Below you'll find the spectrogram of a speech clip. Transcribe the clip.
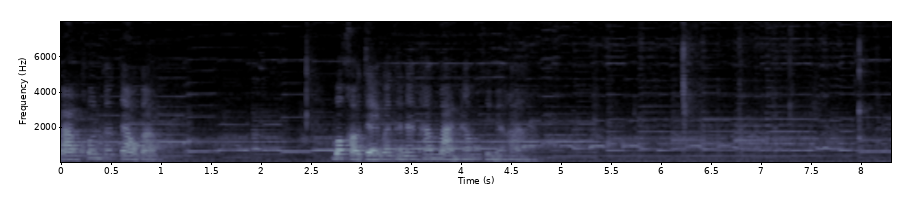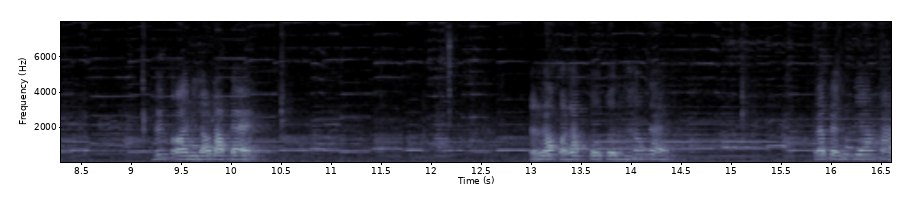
บางคนเขาเจ้ากับบ่เข้าใจวัฒนธรรมบ้านเฮาสิแม่ค่ะนั่นตอนนี้เรารับได้แล้วเราก็รับตัวตนเข้าได้รับได้ทุกอย่างค่ะ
